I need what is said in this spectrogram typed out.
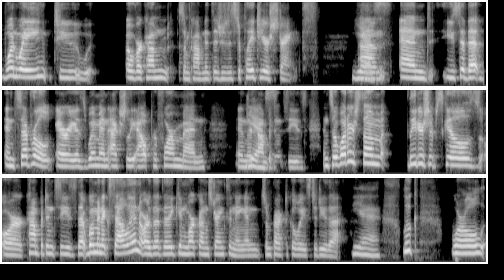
one way to overcome some confidence issues is to play to your strengths. Yes. Um, and you said that in several areas, women actually outperform men in their yes. competencies. And so, what are some leadership skills or competencies that women excel in or that they can work on strengthening and some practical ways to do that? Yeah. Look, we're all,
